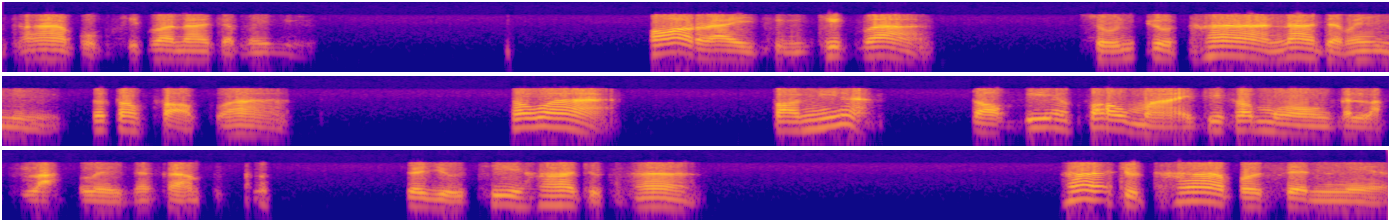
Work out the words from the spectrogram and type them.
0.5 ผมคิดว่าน่าจะไม่มี เพราะอะไรถึงคิดว่า 0.5 น่าจะไม่มี ก็ต้องตอบว่า เพราะว่าตอนนี้ดอกเบี้ยเป้าหมายที่เขามองกันหลักๆเลยนะครับ จะอยู่ที่ 5.5 5.5เปอร์เซ็นเนี่ย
